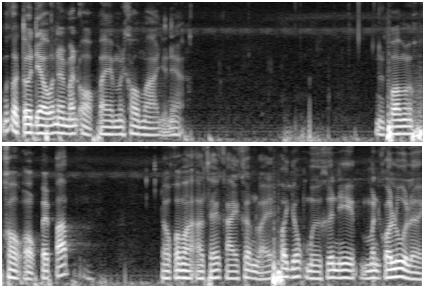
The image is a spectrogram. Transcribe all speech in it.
มันก็ตัวเดียวกันนั้นมันออกไปมันเข้ามาอยู่เนี่ย พอมันเข้าออกไปปั๊บเราก็มาอาศัยกายเคลื่อนไหวพอยกมือขึ้นนี้มันก็รู้เลย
